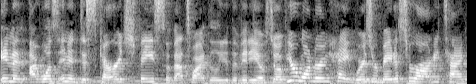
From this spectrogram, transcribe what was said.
in a, I was in a discouraged phase, so that's why I deleted the video. So if you're wondering, hey, where's your betta sorority tank?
